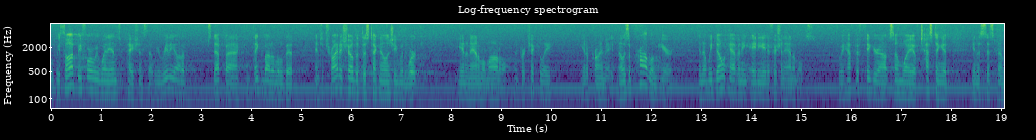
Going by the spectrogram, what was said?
But we thought before we went into patients that we really ought to step back and think about it a little bit and to try to show that this technology would work in an animal model, and particularly in a primate. Now there's a problem here in that we don't have any ADA deficient animals. So we have to figure out some way of testing it in a system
